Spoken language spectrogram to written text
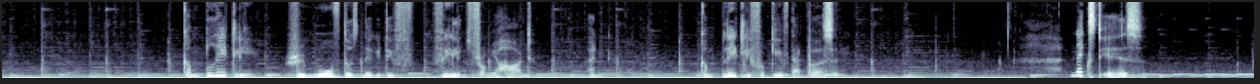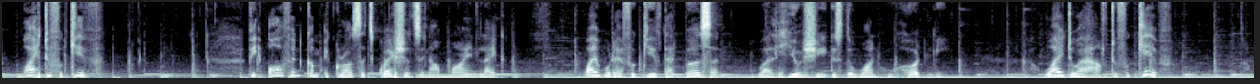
Completely remove those negative feelings from your heart and completely forgive that person. Next is why to forgive? We often come across such questions in our mind like, why would I forgive that person while he or she is the one who hurt me? Why do I have to forgive?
